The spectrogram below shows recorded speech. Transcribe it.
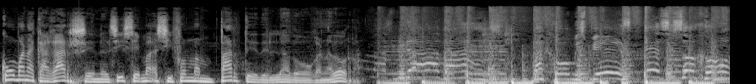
¿cómo van a cagarse en el sistema si forman parte del lado ganador? Las miradas bajo mis pies, esos ojos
